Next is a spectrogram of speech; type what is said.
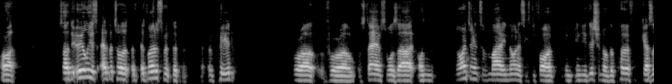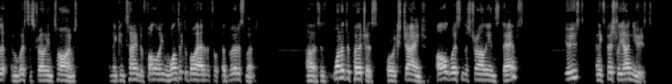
All right. So the earliest advertisement that appeared for uh, for uh, stamps was uh, on 19th of May 1965 in, in the edition of the Perth Gazette and West Australian Times, and it contained the following wanted to buy advertisement. Uh, it says wanted to purchase or exchange old Western Australian stamps, used and especially unused.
